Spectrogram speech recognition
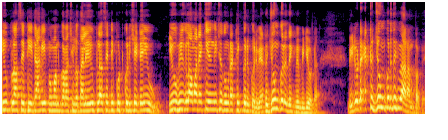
ইউ প্লাস এটি এটা আগেই প্রমাণ করা ছিল, তাহলে ইউ প্লাস এটি পুট করেছি, এটা ইউ ইউ ভিগুলো আমার একই হয়ে গেছে তোমরা ঠিক করে করবে। একটু জুম করে দেখবে ভিডিওটা। ভিডিওটা একটু জুম করে দেখবে, আরাম পাবে।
